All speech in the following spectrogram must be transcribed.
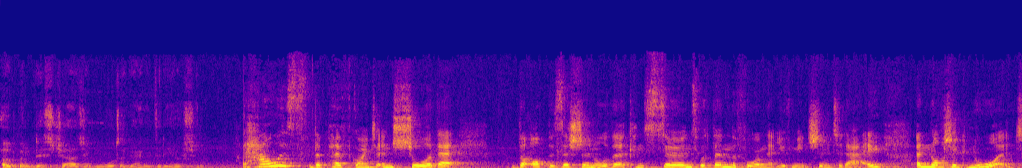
open discharge of water going into the ocean. How is the PIF going to ensure that the opposition or the concerns within the forum that you've mentioned today are not ignored?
